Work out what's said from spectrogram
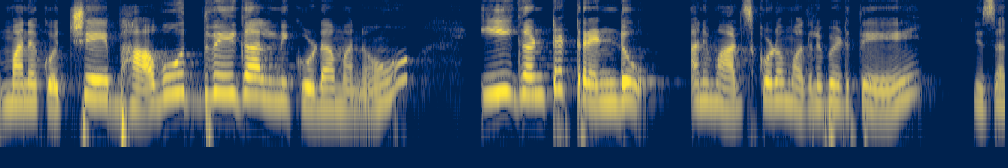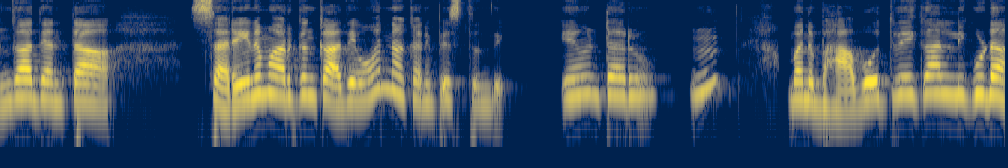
మనకొచ్చే భావోద్వేగాల్ని కూడా మనం ఈ గంట ట్రెండు అని మార్చుకోవడం మొదలు పెడితే నిజంగా అది అంత సరైన మార్గం కాదేమో అని నాకు అనిపిస్తుంది. ఏమంటారు? మన భావోద్వేగాల్ని కూడా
